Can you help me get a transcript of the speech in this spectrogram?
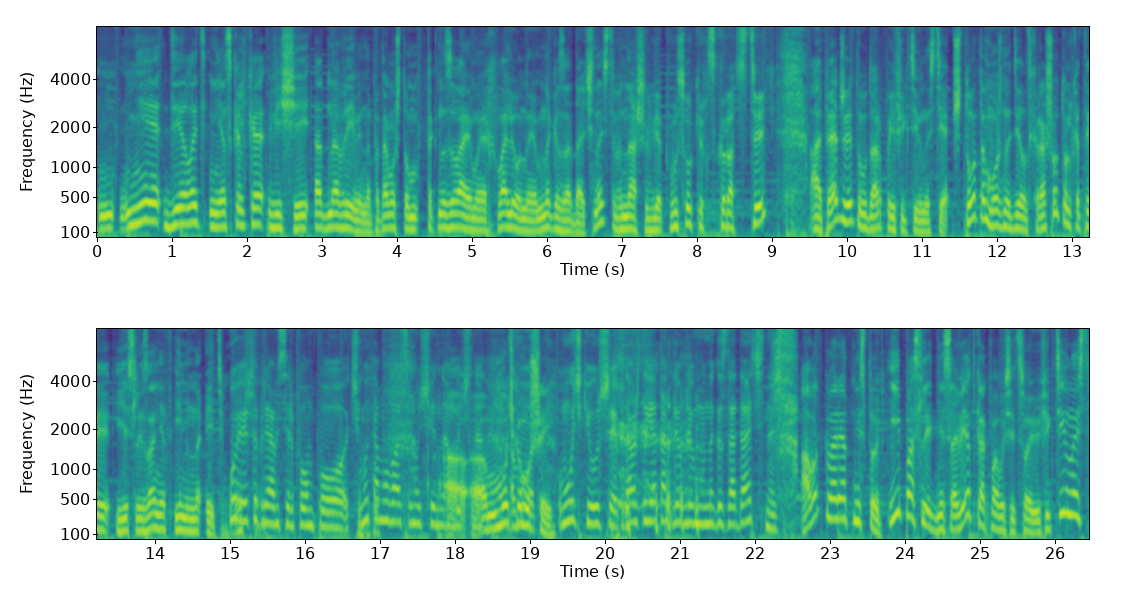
Не делать несколько вещей одновременно, потому что так называемая хваленая многозадачность в наш век высоких скоростей, опять же, это удар по эффективности. Что-то можно делать хорошо, только ты, если занят именно этим. Ой, это прям серпом по... Чему там у вас у мужчин А, обычно? а, мочкам Вот, ушей. Мочки ушей, потому что я так люблю многозадачность. А вот говорят, не стоит. И последний совет, как повысить свою эффективность.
